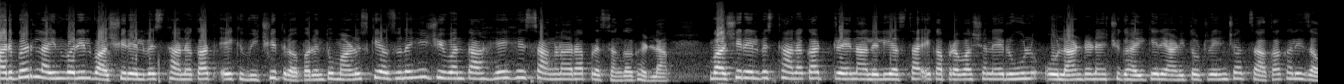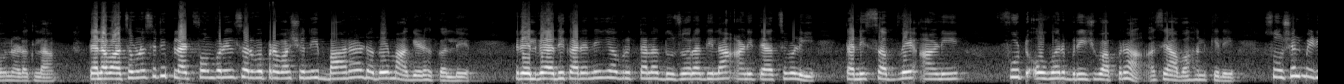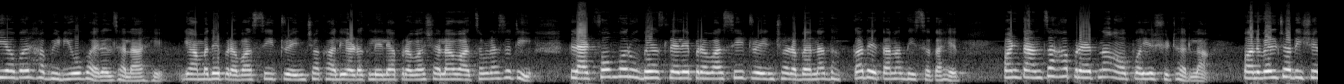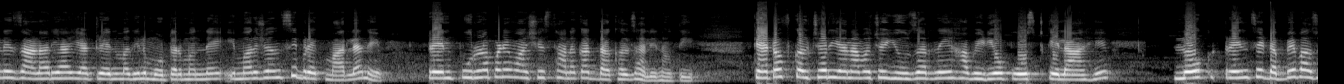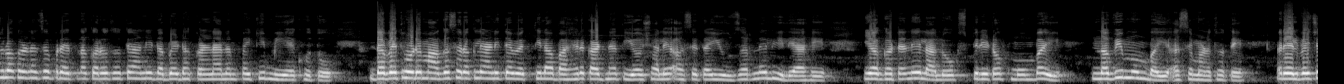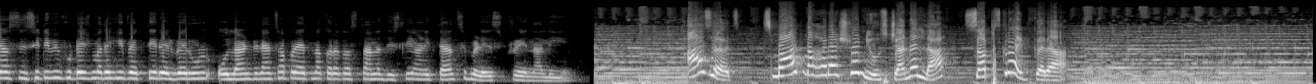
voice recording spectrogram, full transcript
Harbour लाईनवरील Vashi railway स्थानकात एक विचित्र परंतु माणुसकी अजूनही जिवंत आहे हे सांगणारा प्रसंग घडला. वाशी रेल्वे स्थानकात ट्रेन आलेली असता एका प्रवाशाने रूल ओलांडण्याची घाई केली आणि तो ट्रेनच्या चाकाखाली जाऊन अडकला. त्याला वाचवण्यासाठी प्लॅटफॉर्मवरील सर्व प्रवाशांनी बारा डबे मागे ढकलले. रेल्वे अधिकाऱ्यांनी या वृत्ताला दुजोरा दिला आणि त्याचवेळी त्यांनी सबवे आणि फुट ओव्हर ब्रिज वापरा असे आवाहन केले. सोशल मीडियावर हा व्हिडिओ व्हायरल झाला आहे. यामध्ये प्रवासी ट्रेनच्या खाली अडकलेल्या प्रवाशाला वाचवण्यासाठी प्लॅटफॉर्मवर उभे असलेले प्रवासी ट्रेनच्या डब्यांना धक्का देताना दिसत आहेत. पण त्यांचा हा प्रयत्न अपयशी ठरला. पनवेलच्या दिशेने जाणाऱ्या या ट्रेनमधील मोटरमनने इमर्जन्सी ब्रेक मारल्याने ट्रेन पूर्णपणे वाशी स्थानकात दाखल झाली नव्हती. कॅट ऑफ कल्चर या नावाच्या युजरने हा व्हिडिओ पोस्ट केला आहे. लोक ट्रेनचे डबे बाजूला करण्याचा प्रयत्न करत होते आणि डबे ढकलणाऱ्यांपैकी मी एक होतो. डबे थोडे मागं सरकले आणि त्या व्यक्तीला बाहेर काढण्यात यश आले असे त्या युजरने लिहिले आहे. या घटनेला लोक स्पिरिट ऑफ मुंबई नवी मुंबई असे म्हणत होते. रेल्वेच्या सीसीटीव्ही फुटेजमध्ये ही व्यक्ती रेल्वे रूळ ओलांडण्याचा प्रयत्न करत असताना दिसली आणि त्याच वेळेस ट्रेन आली. आजच स्मार्ट महाराष्ट्र न्यूज चॅनलला सबस्क्राईब करा.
